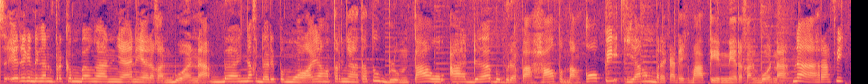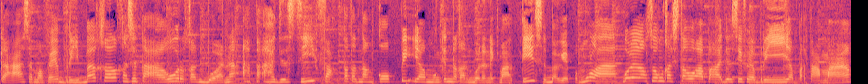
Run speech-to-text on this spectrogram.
Seiring dengan perkembangannya nih ya rekan Buana, banyak dari pemula yang ternyata tuh belum tahu ada beberapa hal tentang kopi yang mereka nikmatin nih rekan Buana. Nah, Rafika sama Febri bakal kasih tahu rekan Buana apa aja sih fakta tentang kopi yang mungkin rekan Buana nikmati sebagai pemula. Boleh langsung kasih tahu apa aja sih Febri yang pertama?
